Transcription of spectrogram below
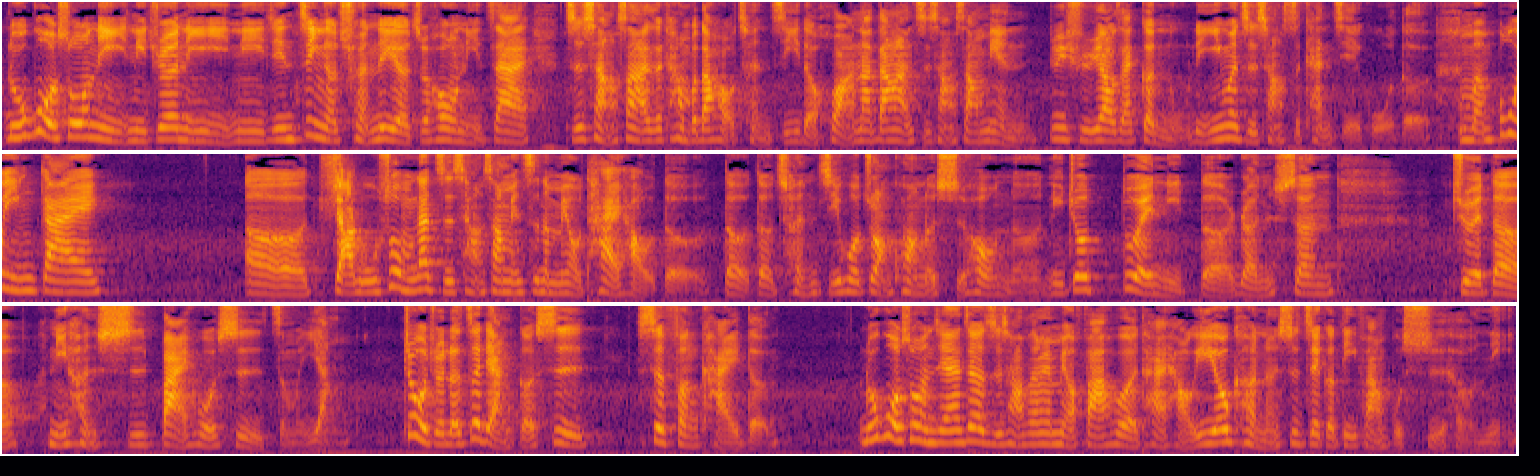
如果说你你觉得你你已经尽了全力了之后，你在职场上还是看不到好成绩的话，那当然职场上面必须要再更努力，因为职场是看结果的。我们不应该，呃，假如说我们在职场上面真的没有太好的的的成绩或状况的时候呢，你就对你的人生觉得你很失败或是怎么样？就我觉得这两个是是分开的。如果说你今天在这个职场上面没有发挥得太好，也有可能是这个地方不适合你。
